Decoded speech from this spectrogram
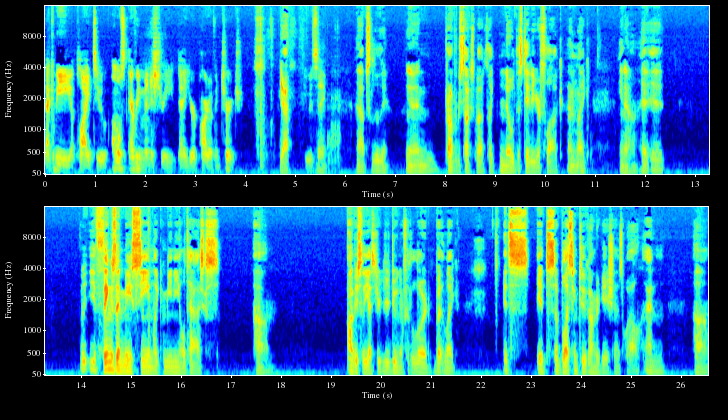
that could be applied to almost every ministry that you're a part of in church. Yeah. you would say. Absolutely. Yeah, and Proverbs talks about like know the state of your flock and Mhm. like you know it, it things that may seem like menial tasks. Um, obviously, yes, you're you're doing it for the Lord, but like it's it's a blessing to the congregation as well, and um,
